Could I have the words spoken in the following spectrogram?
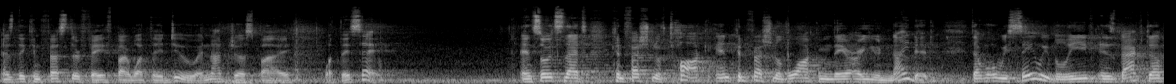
as they confess their faith by what they do and not just by what they say. And so it's that confession of talk and confession of walk when they are united, that what we say we believe is backed up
